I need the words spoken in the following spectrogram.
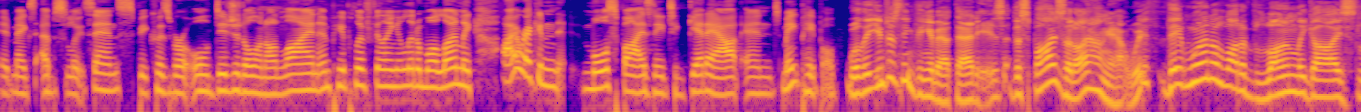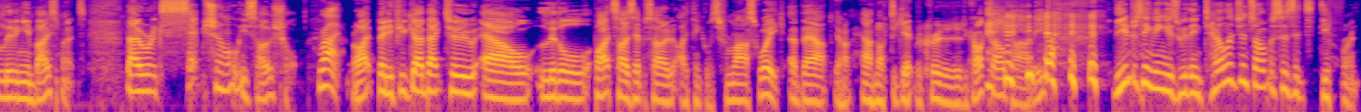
It makes absolute sense because we're all digital and online, and people are feeling a little more lonely. I reckon more spies need to get out and meet people. Well, the interesting thing about that is the spies that I hung out with, there weren't a lot of lonely guys living in basements. They were exceptionally social. Right. right? But if you go back to our little bite-sized episode, I think it was from last week about you know how not to get recruited at a cocktail party. the interesting thing is with intelligence officers, it's different,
